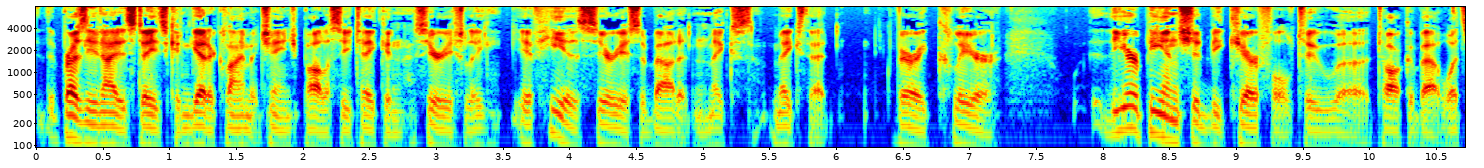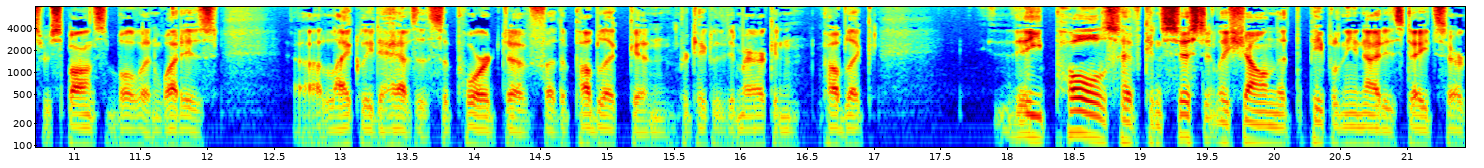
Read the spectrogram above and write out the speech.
the President of the United States can get a climate change policy taken seriously if he is serious about it and makes makes that very clear. The Europeans should be careful to uh, talk about what's responsible and what is uh, likely to have the support of uh, the public and particularly the American public. The polls have consistently shown that the people in the United States are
